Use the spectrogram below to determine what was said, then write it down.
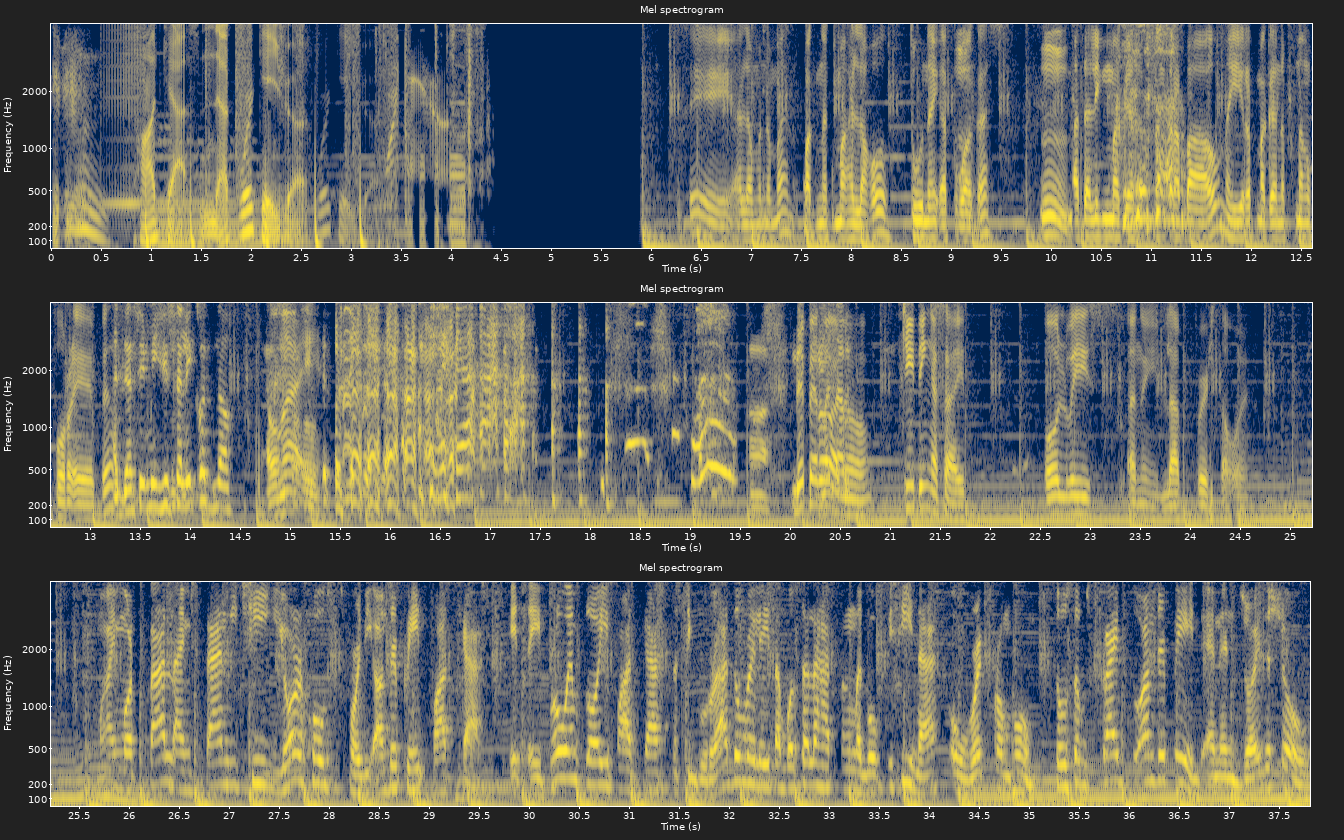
Podcast Network Asia. Kasi alam mo naman, pag nagmahal ako, tunay at wagas. Mm. Madaling maganap ng trabaho, mahirap maganap ng forever. Andiyan si Mrs. sa likod, no? Oo nga eh. Ah. Hindi, pero Madam- ano, cheating aside, always, ano eh, love first ako eh. Mga Immortal, I'm Stanley Chi, your host for the Underpaid Podcast. It's a pro-employee podcast na siguradong relatable sa lahat ng nag-opisina o work from home. So subscribe to Underpaid and enjoy the show.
